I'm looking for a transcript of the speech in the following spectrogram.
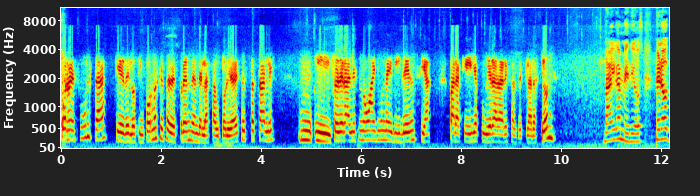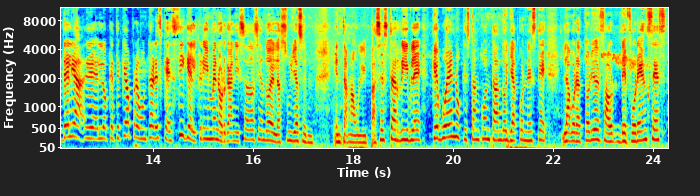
Pues resulta que de los informes que se desprenden de las autoridades estatales mm, y federales no hay una evidencia para que ella pudiera dar esas declaraciones. Válgame Dios. Pero Delia, eh, lo que te quiero preguntar es que sigue el crimen organizado haciendo de las suyas en, en Tamaulipas. Es terrible. Qué bueno que están contando ya con este laboratorio de, de forenses.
